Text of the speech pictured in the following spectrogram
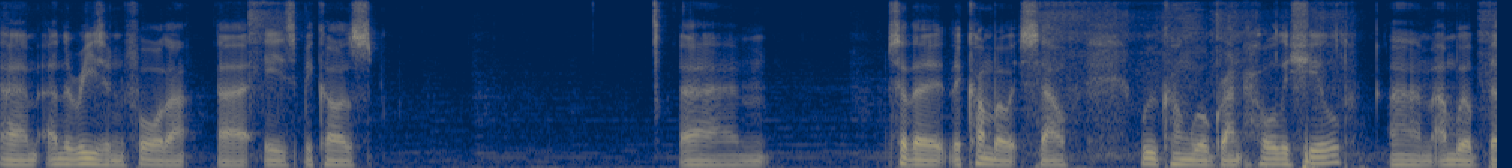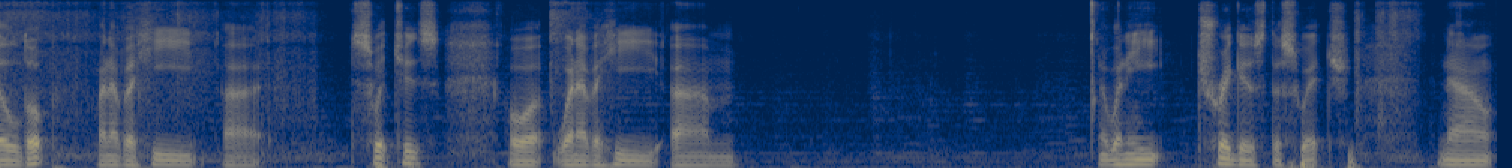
Um, and the reason for that uh, is because um, so the the combo itself, Wukong will grant Holy Shield um, and will build up whenever he uh, switches or whenever he um, when he triggers the switch. Now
